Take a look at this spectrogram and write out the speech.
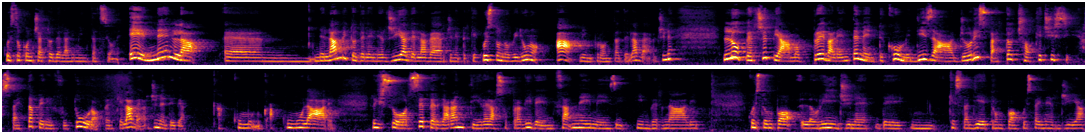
questo concetto dell'alimentazione. E nella, ehm, nell'ambito dell'energia della Vergine, perché questo noviluno ha l'impronta della Vergine, lo percepiamo prevalentemente come disagio rispetto a ciò che ci si aspetta per il futuro, perché la Vergine deve accumulare risorse per garantire la sopravvivenza nei mesi invernali. Questa è un po' l'origine de, che sta dietro un po' questa energia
